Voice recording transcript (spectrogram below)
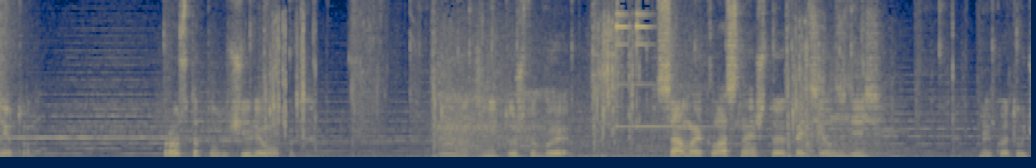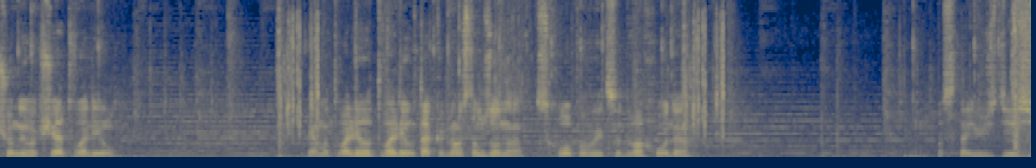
нету. Просто получили опыт. Не то чтобы самое классное, что я хотел здесь. Блин, куда-то ученый вообще отвалил. Прям отвалил, отвалил. Так, когда у нас там зона схлопывается? Два хода. Постою здесь.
